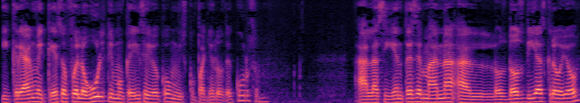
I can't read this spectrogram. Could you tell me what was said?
y créanme que eso fue lo último que hice yo con mis compañeros de curso. A la siguiente semana, a los dos días creo yo,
